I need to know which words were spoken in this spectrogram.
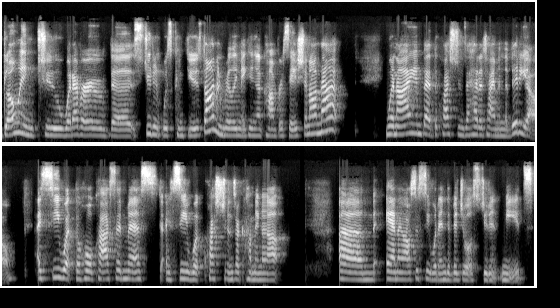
going to whatever the student was confused on and really making a conversation on that. When I embed the questions ahead of time in the video, I see what the whole class had missed. I see what questions are coming up. Um, and I also see what individual student needs.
